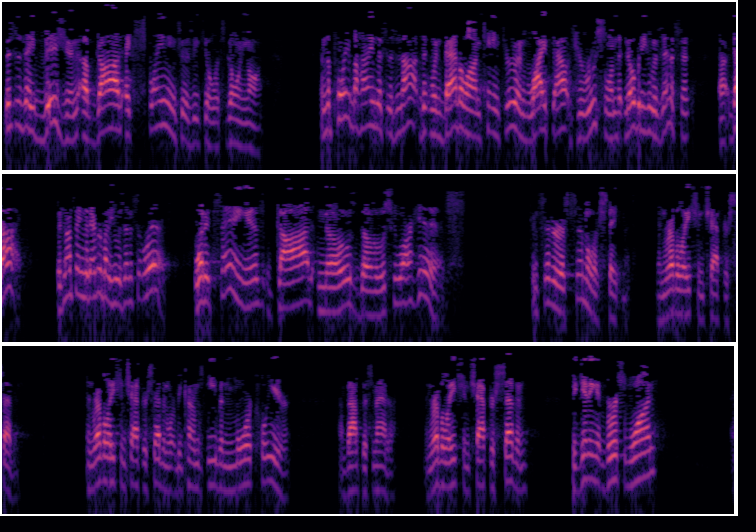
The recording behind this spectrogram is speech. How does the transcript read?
This is a vision of God explaining to Ezekiel what's going on. And the point behind this is not that when Babylon came through and wiped out Jerusalem, that nobody who was innocent uh, died. It's not saying that everybody who was innocent lived. What it's saying is God knows those who are His. Consider a similar statement in Revelation chapter 7. In Revelation chapter 7, where it becomes even more clear about this matter in Revelation chapter 7, beginning at verse 1.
